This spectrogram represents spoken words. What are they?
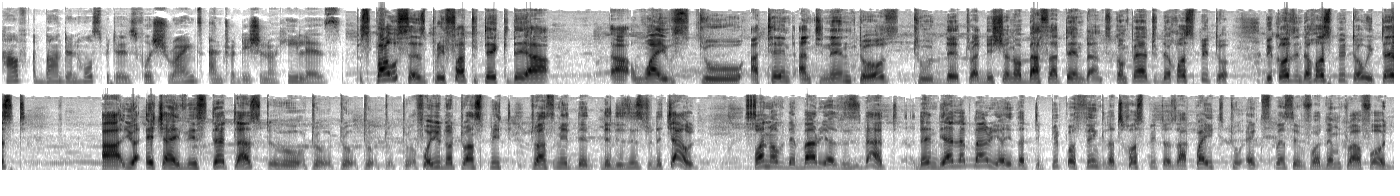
have abandoned hospitals for shrines and traditional healers. Spouses prefer to take their uh, wives to attend antenatals to the traditional birth attendants compared to the hospital because in the hospital we test uh, your HIV status to, to, to, to, to, for you not to transmit, transmit the, the disease to the child. One of the barriers is that. Then the other barrier is that people think that hospitals are quite too expensive for them to afford.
